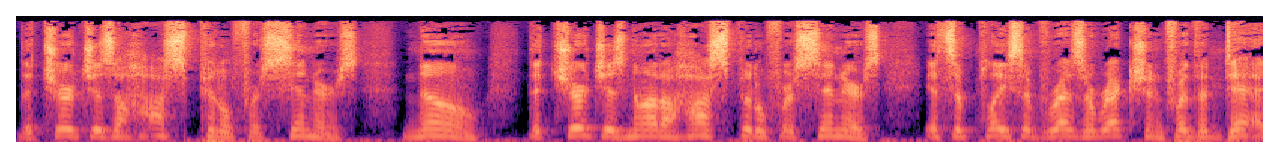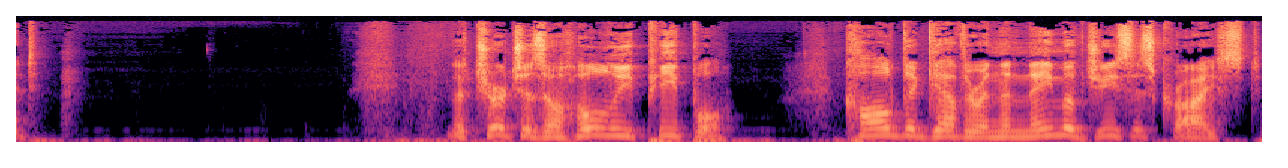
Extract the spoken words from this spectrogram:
the church is a hospital for sinners. No, the church is not a hospital for sinners. It's a place of resurrection for the dead. The church is a holy people called together in the name of Jesus Christ.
